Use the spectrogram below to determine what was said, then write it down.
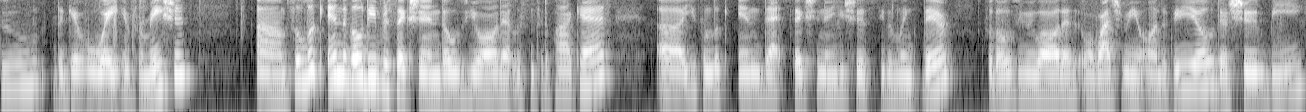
to the giveaway information. Um, so look in the Go Deeper section. Those of you all that listen to the podcast, uh, you can look in that section and you should see the link there. For those of you all that are watching me on the video, there should be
